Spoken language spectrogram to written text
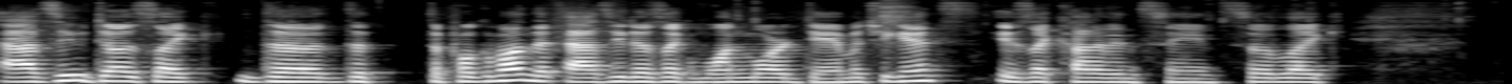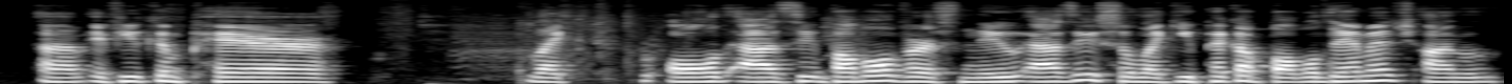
Azu does like the the the Pokemon that Azu does like one more damage against is like kind of insane. So like, um, if you compare like old Azu Bubble versus new Azu, so like you pick up Bubble damage on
